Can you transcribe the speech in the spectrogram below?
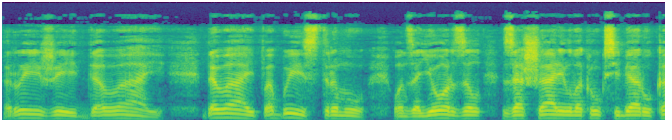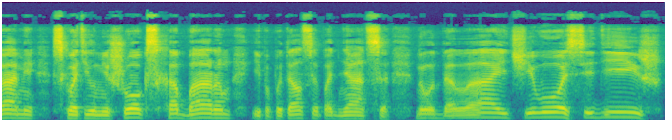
«Рыжий, давай, давай, по-быстрому!» Он заерзал, зашарил вокруг себя руками, схватил мешок с хабаром и попытался подняться. «Ну давай, чего сидишь?»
